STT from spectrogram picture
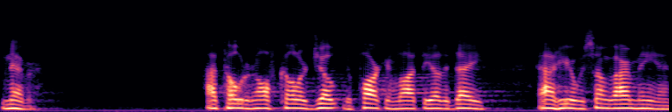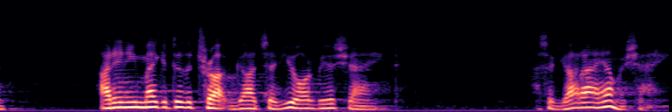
Never. I told an off color joke in the parking lot the other day out here with some of our men. I didn't even make it to the truck, and God said, You ought to be ashamed. I said, God, I am ashamed.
